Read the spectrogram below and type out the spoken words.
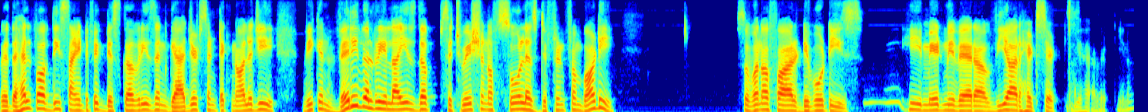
with the help of these scientific discoveries and gadgets and technology, we can very well realize the situation of soul as different from body. So one of our devotees, he made me wear a VR headset. You have it, you know.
